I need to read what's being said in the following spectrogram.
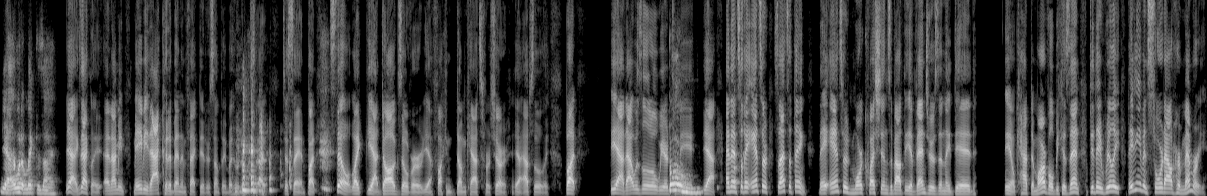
yeah, it would have licked his eye. Yeah, exactly. And I mean, maybe that could have been infected or something, but who knows? I- just saying. But still, like, yeah, dogs over, yeah, fucking dumb cats for sure. Yeah, absolutely. But yeah, that was a little weird to me. Yeah. And then so they answer. So that's the thing. They answered more questions about the Avengers than they did, you know, Captain Marvel, because then did they really, they didn't even sort out her memory.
